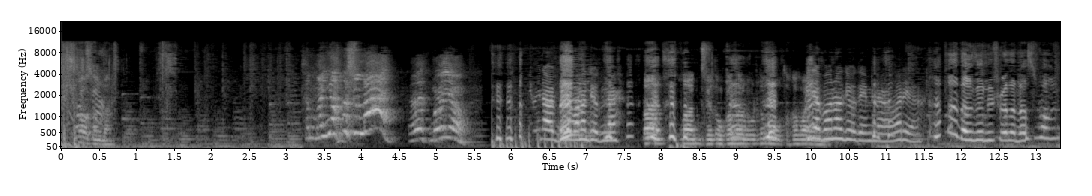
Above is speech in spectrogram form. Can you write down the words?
Küçük balkonda. Evet manyak. Emin abi bir de bana diyordun ha. Lan lan Ziyad o kadar vurdum molotof'a Bir de bana diyordu Emin abi var ya. Adam dönmüş bana nasıl bakıyor?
